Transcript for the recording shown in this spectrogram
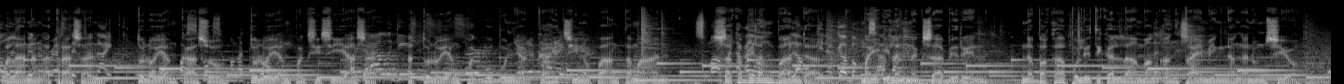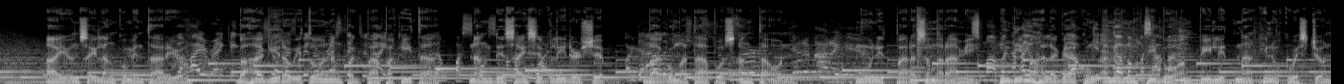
wala nang atrasan, tuloy ang kaso, tuloy ang pagsisiyasat, at tuloy ang pagbubunyag kahit sino pa ang tamaan. Sa kabilang banda, may ilang nagsabi rin na baka politikal lamang ang timing ng anunsyo. Ayon sa ilang komentaryo, bahagi raw ito ng pagpapakita ng decisive leadership bago matapos ang taon. Ngunit para sa marami, hindi mahalaga kung anong motibo ang pilit na kinukwestiyon.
